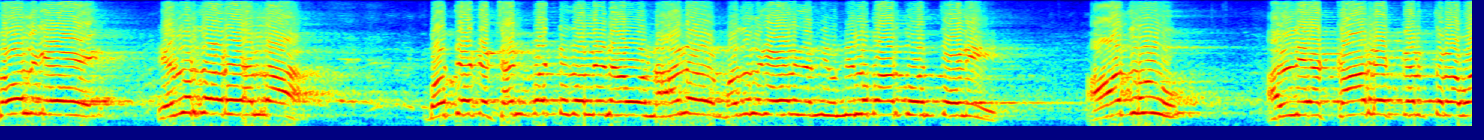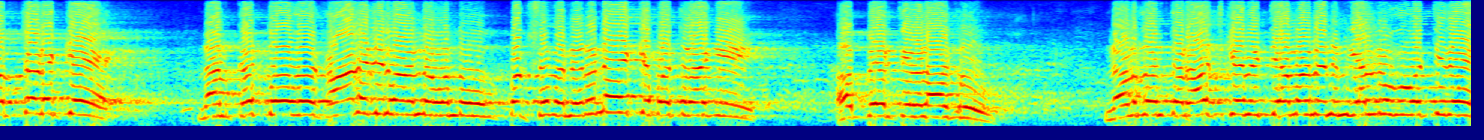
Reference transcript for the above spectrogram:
ಸೋಲ್ಗೆ ಎದುರಿದವರೇ ಅಲ್ಲ. ಬಹುತೇಕ ಚನ್ನಪಟ್ಟಣದಲ್ಲಿ ನಾವು, ನಾನು ಮೊದಲಿಗೆ ಹೇಳಿದೆ, ನೀವು ನಿಲ್ಲಬಾರ್ದು ಅಂತೇಳಿ. ಆದರೂ ಅಲ್ಲಿಯ ಕಾರ್ಯಕರ್ತರ ಒತ್ತಡಕ್ಕೆ ನಾನು ಕದ್ದು ಆಗದಿಲ್ಲ ಅನ್ನೋ ಒಂದು ಪಕ್ಷದ ನಿರ್ಣಯಕ್ಕೆ ಬದ್ಧರಾಗಿ ಅಭ್ಯರ್ಥಿಗಳಾದರು. ನಡೆದಂತ ರಾಜಕೀಯ ವಿದ್ಯಮಾನ ನಿಮ್ಗೆಲ್ರಿಗೂ ಗೊತ್ತಿದೆ.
